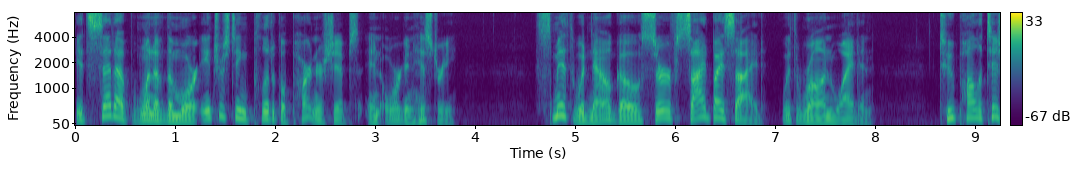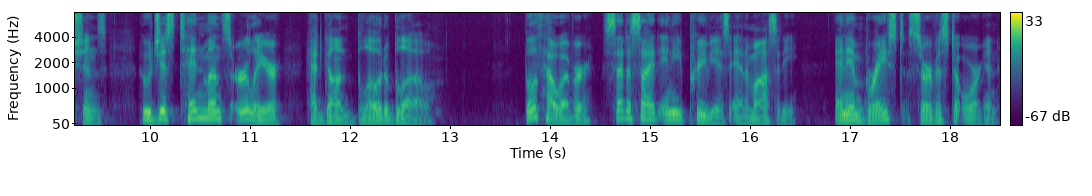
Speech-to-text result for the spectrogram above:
It set up one of the more interesting political partnerships in Oregon history. Smith would now go serve side by side with Ron Wyden, two politicians who just 10 months earlier had gone blow to blow. Both, however, set aside any previous animosity and embraced service to Oregon.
